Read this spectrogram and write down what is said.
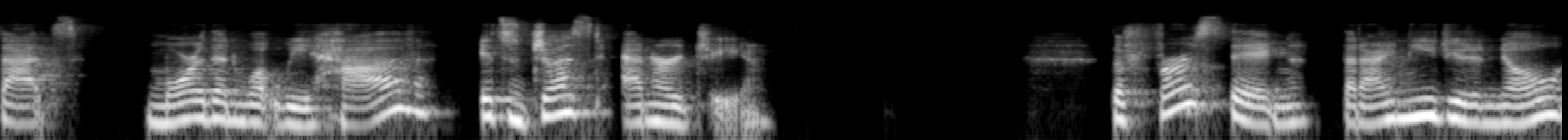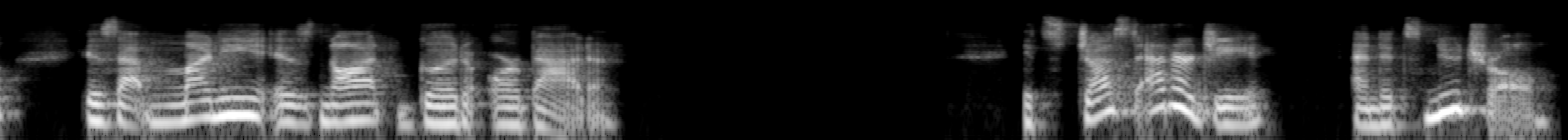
that's more than what we have, it's just energy. The first thing that I need you to know is that money is not good or bad. It's just energy and it's neutral.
